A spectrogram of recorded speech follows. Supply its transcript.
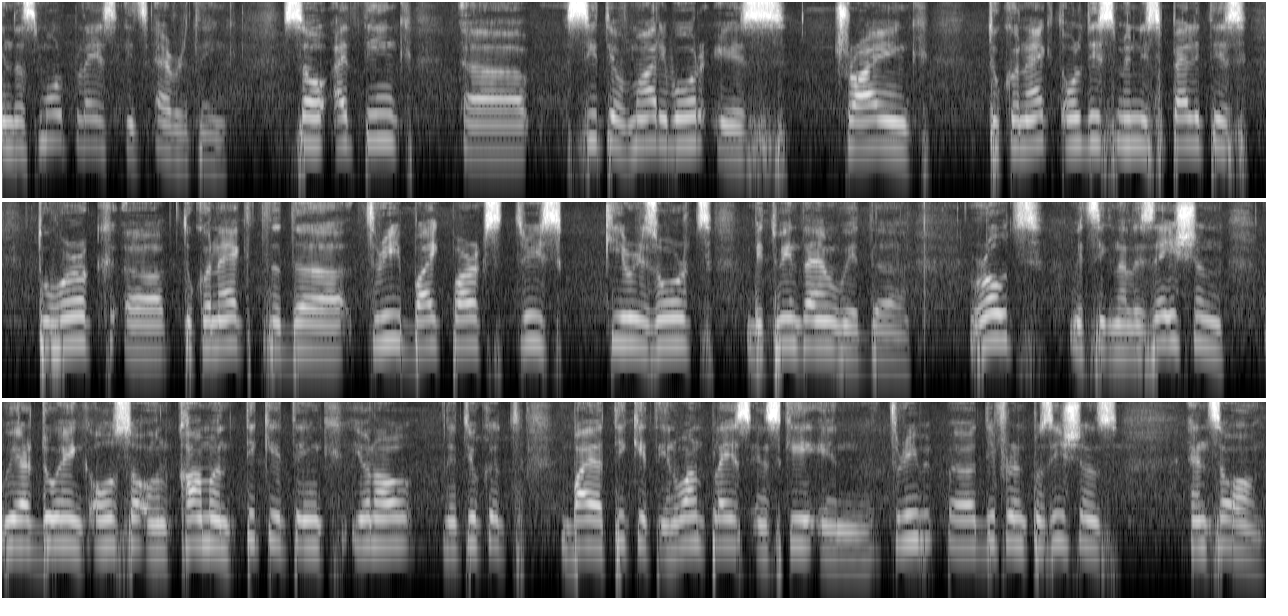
in the small place. It's everything. So I think uh, city of Maribor is trying to connect all these municipalities to work uh, to connect the three bike parks, three ski resorts between them with uh, roads, with signalization. We are doing also on common ticketing, you know, that you could buy a ticket in one place and ski in three uh, different positions and so on.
